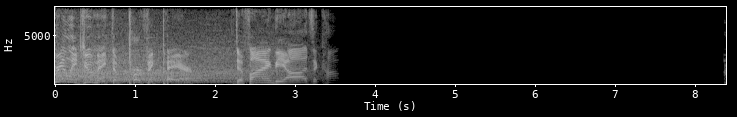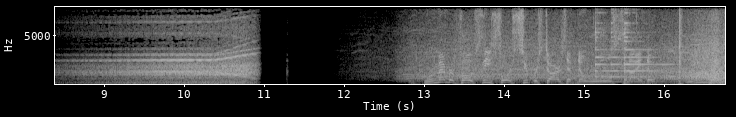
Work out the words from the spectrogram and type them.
really do make the perfect pair. Defying the odds. of Remember, folks, these four superstars have no rules tonight. No...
